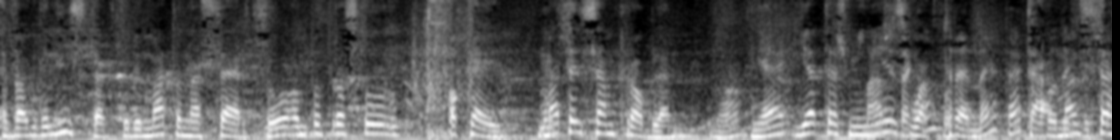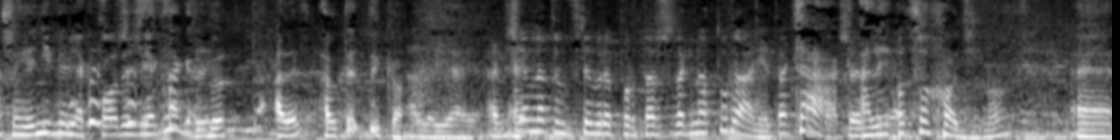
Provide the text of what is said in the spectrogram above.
ewangelista, który ma to na sercu, on po prostu, okej, ma ten sam problem, No. nie? Ja też, mi Masz nie jest taką łatwo. tremę, tak? Tak, mam strasznie, ja nie wiem jak podejść, jak zagrać, no, ale autentyko. Ale ja, A widziałem na tym, w tym reportażu tak naturalnie, tak? Tak, ale o co chodzi? No. E,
